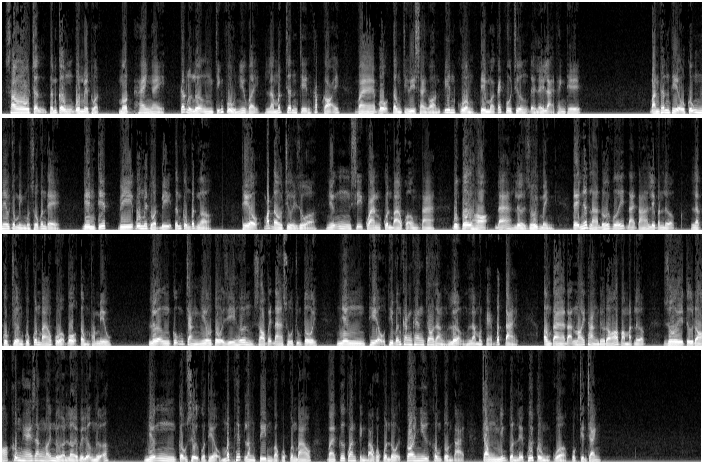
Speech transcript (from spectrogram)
Sau trận tấn công Buôn Mê Thuột, một hai ngày, các lực lượng chính phủ như vậy là mất chân trên khắp cõi và Bộ Tổng Chỉ huy Sài Gòn điên cuồng tìm mọi cách vô trương để lấy lại thanh thế. Bản thân Thiệu cũng nêu cho mình một số vấn đề. Điên tiết vì Buôn Mê Thuột bị tấn công bất ngờ. Thiệu bắt đầu chửi rủa những sĩ quan quân báo của ông ta, buộc tội họ đã lừa dối mình. Tệ nhất là đối với Đại tá Lê Văn Lượng, là cục trưởng cục quân báo của Bộ Tổng Tham mưu. Lượng cũng chẳng nhiều tội gì hơn so với đa số chúng tôi, nhưng Thiệu thì vẫn khăng khăng cho rằng Lượng là một kẻ bất tài. Ông ta đã nói thẳng điều đó vào mặt Lượng, rồi từ đó không hé răng nói nửa lời với Lượng nữa. Những cộng sự của Thiệu mất hết lòng tin vào cục quân báo và cơ quan tình báo của quân đội coi như không tồn tại trong những tuần lễ cuối cùng của cuộc chiến tranh.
